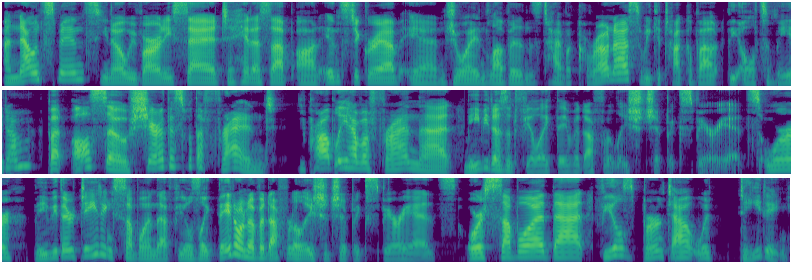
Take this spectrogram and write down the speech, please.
Announcements, you know, we've already said to hit us up on Instagram and join Lovin's Time of Corona so we could talk about the ultimatum, but also share this with a friend. You probably have a friend that maybe doesn't feel like they have enough relationship experience, or maybe they're dating someone that feels like they don't have enough relationship experience, or someone that feels burnt out with dating.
